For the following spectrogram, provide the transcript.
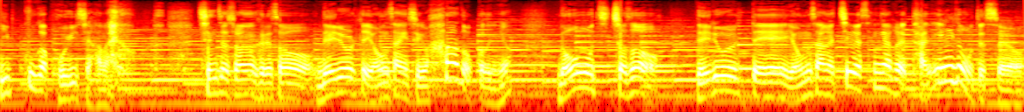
입구가 보이지 않아요. 진짜 저는 그래서 내려올 때 영상이 지금 하나도 없거든요. 너무 지쳐서 내려올 때 영상을 찍을 생각을 단 1도 못했어요.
